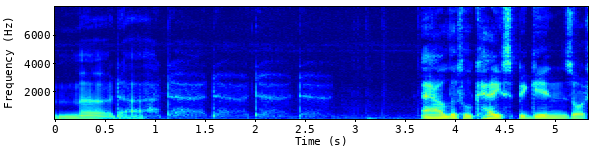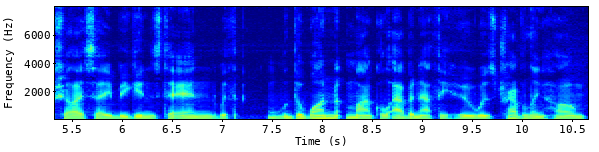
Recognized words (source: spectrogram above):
murder. Our little case begins, or shall I say, begins to end, with the one Michael Abernathy who was travelling home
